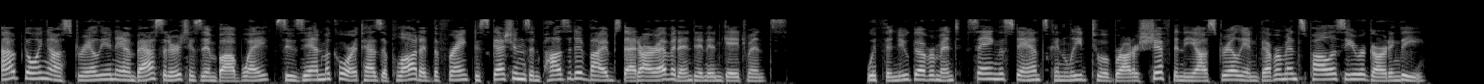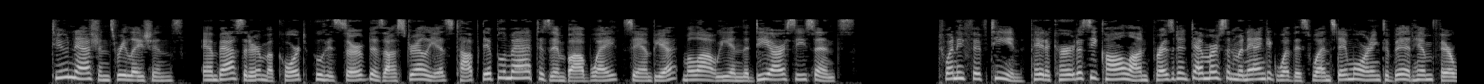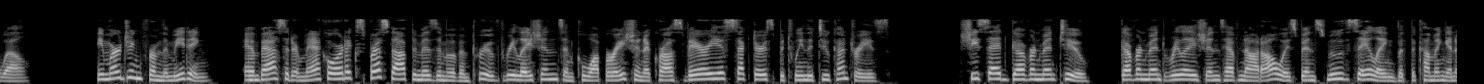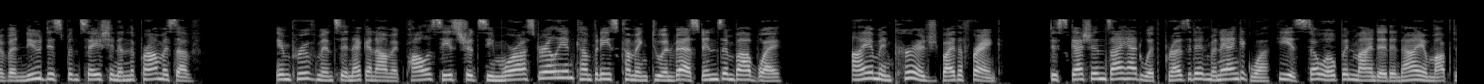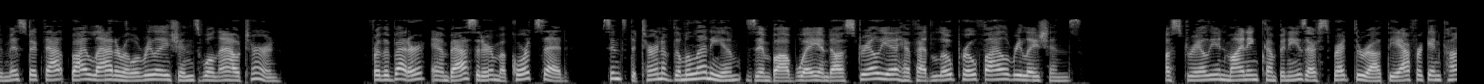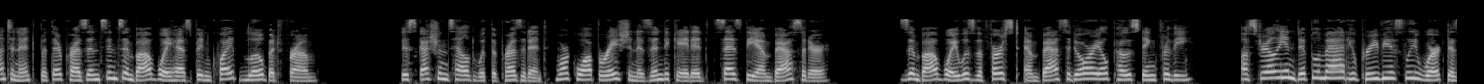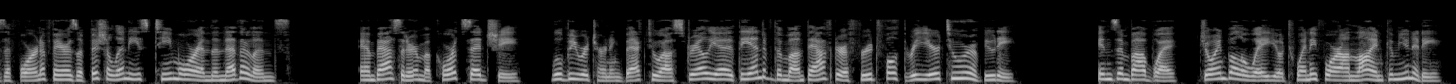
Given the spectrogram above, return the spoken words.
Outgoing Australian ambassador to Zimbabwe, Suzanne McCourt has applauded the frank discussions and positive vibes that are evident in engagements with the new government, saying the stance can lead to a broader shift in the Australian government's policy regarding the two nations' relations. Ambassador McCourt, who has served as Australia's top diplomat to Zimbabwe, Zambia, Malawi and the DRC since 2015, paid a courtesy call on President Emmerson Mnangagwa this Wednesday morning to bid him farewell. Emerging from the meeting, Ambassador McCourt expressed optimism of improved relations and cooperation across various sectors between the two countries. She said government to government relations have not always been smooth sailing but the coming in of a new dispensation and the promise of improvements in economic policies should see more Australian companies coming to invest in Zimbabwe. I am encouraged by the frank discussions I had with President Mnangagwa. He is so open-minded and I am optimistic that bilateral relations will now turn for the better, Ambassador McCourt said. Since the turn of the millennium, Zimbabwe and Australia have had low-profile relations. Australian mining companies are spread throughout the African continent but their presence in Zimbabwe has been quite low but from discussions held with the president, more cooperation is indicated, says the ambassador. Zimbabwe was the first ambassadorial posting for the Australian diplomat who previously worked as a foreign affairs official in East Timor and the Netherlands. Ambassador McCourt said she will be returning back to Australia at the end of the month after a fruitful three-year tour of duty in Zimbabwe. Join Bulawayo 24 online community.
